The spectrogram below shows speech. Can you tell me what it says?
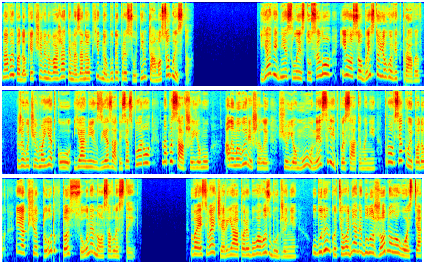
на випадок, якщо він вважатиме за необхідно бути присутнім там особисто. Я відніс лист у село і особисто його відправив. Живучи в маєтку, я міг зв'язатися з Пуаро, написавши йому, але ми вирішили, що йому не слід писати мені про всяк випадок, якщо тут хтось суне носа в листи. Весь вечір я перебував у збудженні. У будинку цього дня не було жодного гостя,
